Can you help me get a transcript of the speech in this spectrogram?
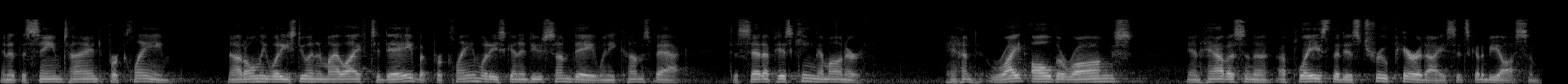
and at the same time to proclaim not only what he's doing in my life today, but proclaim what he's going to do someday when he comes back to set up his kingdom on earth and right all the wrongs and have us in a, a place that is true paradise. It's going to be awesome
